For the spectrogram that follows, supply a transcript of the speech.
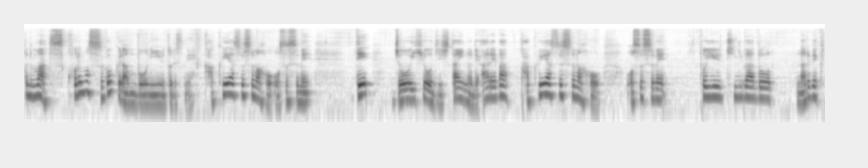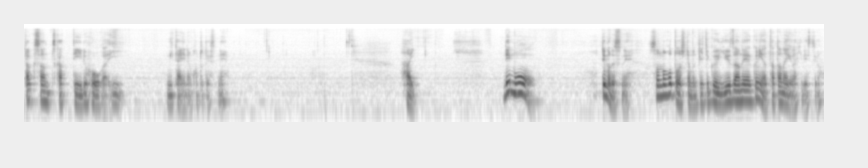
これまあ、これもすごく乱暴に言うとですね、格安スマホおすすめで上位表示したいのであれば、格安スマホおすすめというキーワードをなるべくたくさん使っている方がいいみたいなことですね。はい。でも、でもですね、そんなことをしても結局ユーザーの役には立たないわけですよ。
